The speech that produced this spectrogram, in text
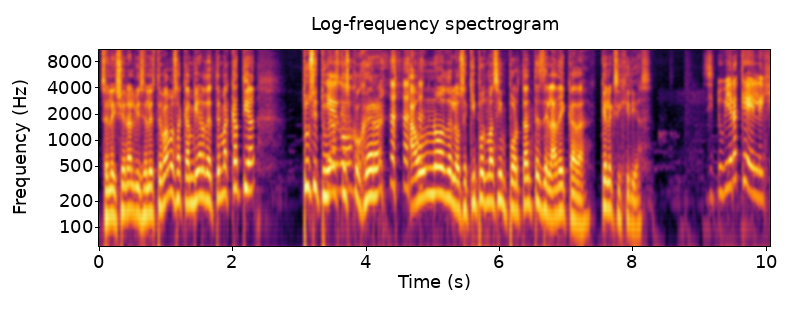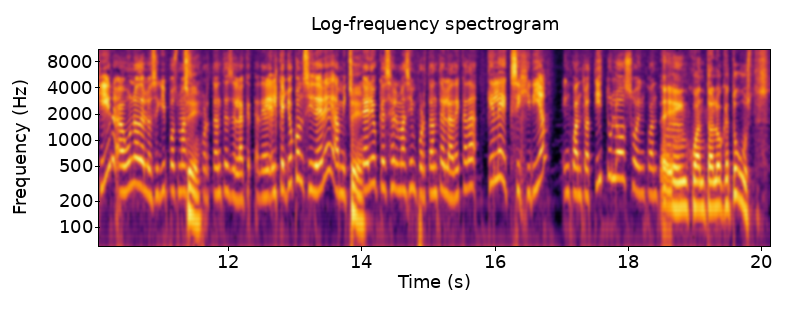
selección albiceleste. Vamos a cambiar de tema. Katia, Tú si tuvieras que escoger a uno de los equipos más importantes de la década, ¿qué le exigirías? Si tuviera que elegir a uno de los equipos más importantes de la el que yo considere a mi criterio que es el más importante de la década, ¿qué le exigiría en cuanto a títulos o en cuanto a... En cuanto a lo que tú gustes.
